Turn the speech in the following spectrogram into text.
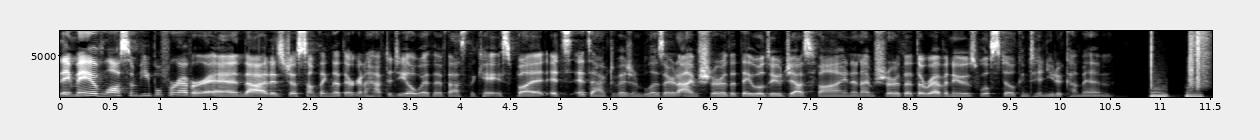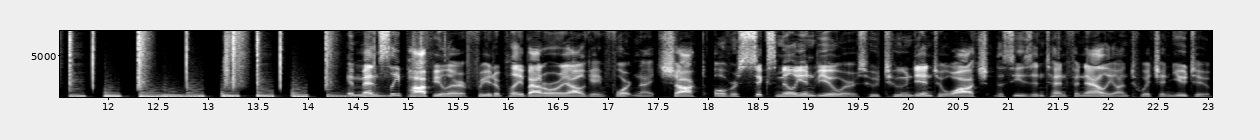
they may have lost some people forever and that is just something that they're going to have to deal with if that's the case. But it's it's Activision Blizzard. I'm sure that they will do just fine and I'm sure that the revenues will still continue to come in. Immensely popular free to play battle royale game Fortnite shocked over 6 million viewers who tuned in to watch the season 10 finale on Twitch and YouTube.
